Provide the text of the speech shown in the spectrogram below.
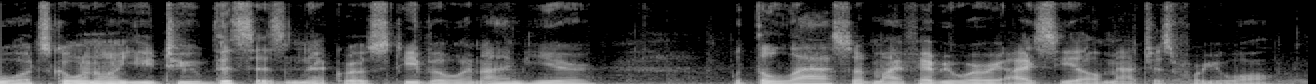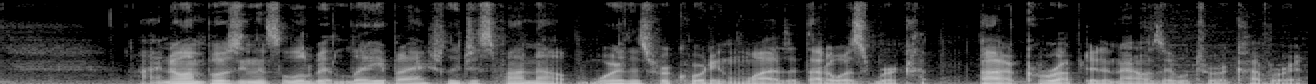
What's going on YouTube? This is NecroStevo and I'm here with the last of my February ICL matches for you all. I know I'm posting this a little bit late, but I actually just found out where this recording was. I thought it was uh, corrupted and I was able to recover it.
